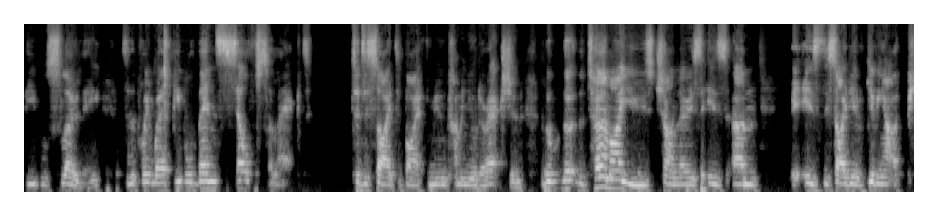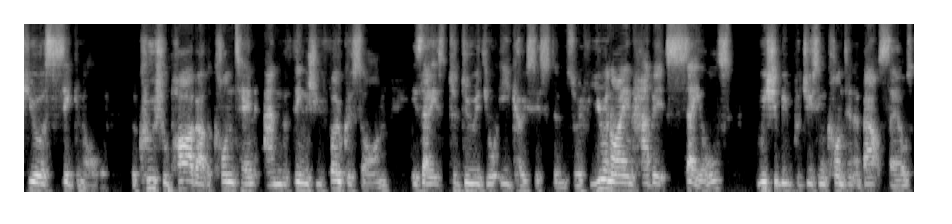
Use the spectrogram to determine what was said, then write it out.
people slowly to the point where people then self-select to decide to buy from you and come in your direction. The, the, the term I use, Chandler, is is um, is this idea of giving out a pure signal. The crucial part about the content and the things you focus on is that it's to do with your ecosystem. So if you and I inhabit sales, we should be producing content about sales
